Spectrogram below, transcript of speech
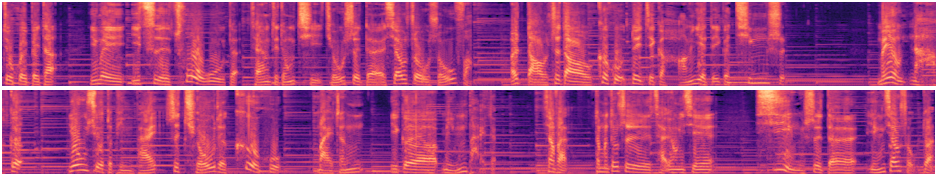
就会被他。因为一次错误的采用这种乞求式的销售手法，而导致到客户对这个行业的一个轻视。没有哪个优秀的品牌是求着客户买成一个名牌的，相反，他们都是采用一些吸引式的营销手段，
